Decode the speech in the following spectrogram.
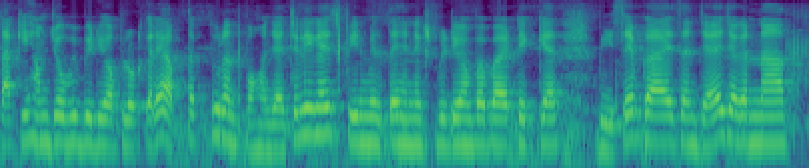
ताकि हम जो भी वीडियो अपलोड करें, आप तक तुरंत पहुँच जाए। चलिए गाइज़ फिर मिलते हैं नेक्स्ट वीडियो में। Bye take care be safe guys and जय जगन्नाथ।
